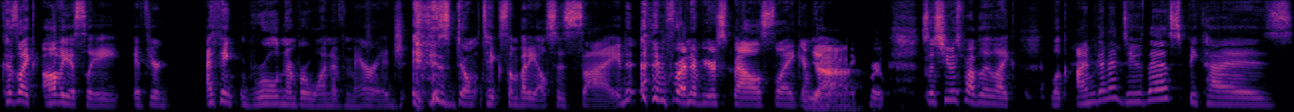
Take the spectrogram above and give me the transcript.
cuz like obviously if you're I think rule number 1 of marriage is don't take somebody else's side in front of your spouse like in front of Yeah. big group. So she was probably like, "Look, I'm going to do this because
